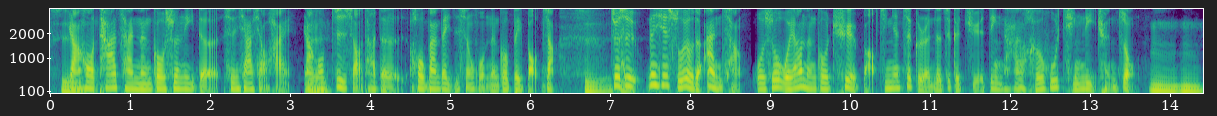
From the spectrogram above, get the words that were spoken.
是。然后他才能够顺利的生下小孩，然后至少他的后半辈子生活能够被保障。是，就是那些所有的暗场，我说我要能够确保今天这个人的这个决定，他要合乎情理权重，嗯嗯，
